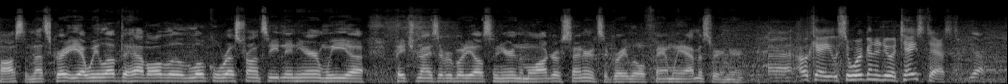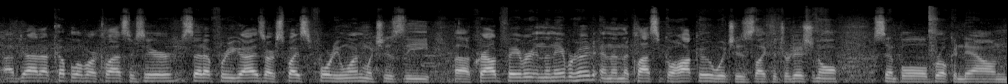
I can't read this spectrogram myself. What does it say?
Awesome, that's great. Yeah, we love to have all the local restaurants eating in here, and we uh, patronize everybody else in here in the Milagro Center. It's a great little family atmosphere in here. Uh, okay, so we're going to do a taste test. Yeah, I've got a couple of our classics here set up for you guys. Our Spice 41, which is the uh, crowd favorite in the neighborhood, and then the Classic Oaxaca, which is like the traditional, simple, broken down,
